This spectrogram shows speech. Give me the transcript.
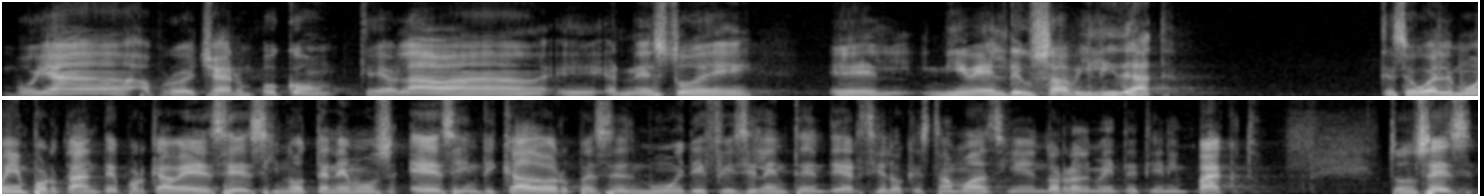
voy a aprovechar un poco que hablaba eh, Ernesto de el nivel de usabilidad. que se vuelve muy importante porque a veces si no tenemos ese indicador, pues es muy difícil entender si lo que estamos haciendo realmente tiene impacto. Entonces,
